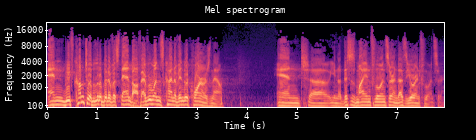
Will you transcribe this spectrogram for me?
And we've come to a little bit of a standoff. Everyone's kind of in their corners now. And, uh, you know, this is my influencer and that's your influencer.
